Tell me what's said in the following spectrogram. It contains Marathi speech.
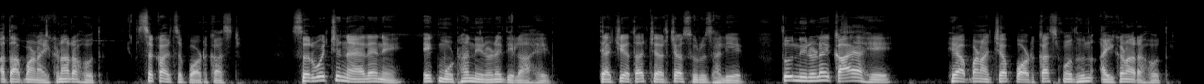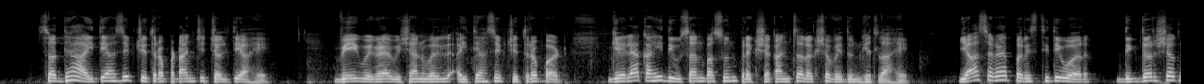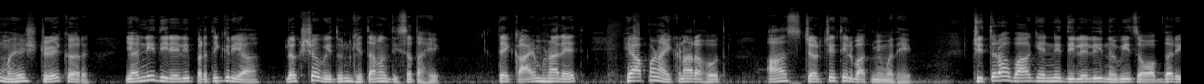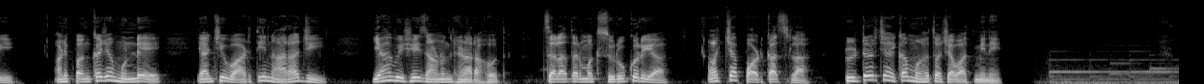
आता आपण ऐकणार आहोत सकाळचं पॉडकास्ट. सर्वोच्च न्यायालयाने एक मोठा निर्णय दिला आहे. त्याची आता चर्चा सुरू झाली आहे तो निर्णय काय आहे हे आपण आजच्या पॉडकास्टमधून ऐकणार आहोत. सध्या ऐतिहासिक चित्रपटांची चलती आहे. वेगवेगळ्या विषयांवरील ऐतिहासिक चित्रपट गेल्या काही दिवसांपासून प्रेक्षकांचं लक्ष वेधून घेतलं आहे. या सगळ्या परिस्थितीवर दिग्दर्शक महेश टिळेकर यांनी दिलेली प्रतिक्रिया लक्ष वेधून घेताना दिसत आहे. ते काय म्हणालेत हे आपण ऐकणार आहोत आज चर्चेतील बातमीमध्ये. चित्रा वाघ यांनी दिलेली नवी जबाबदारी आणि पंकजा मुंडे यांची वाढती नाराजी याविषयी जाणून घेणार आहोत. चला तर मग सुरू करूया आजच्या पॉडकास्टला ट्विटरच्या एका महत्त्वाच्या बातमीने.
